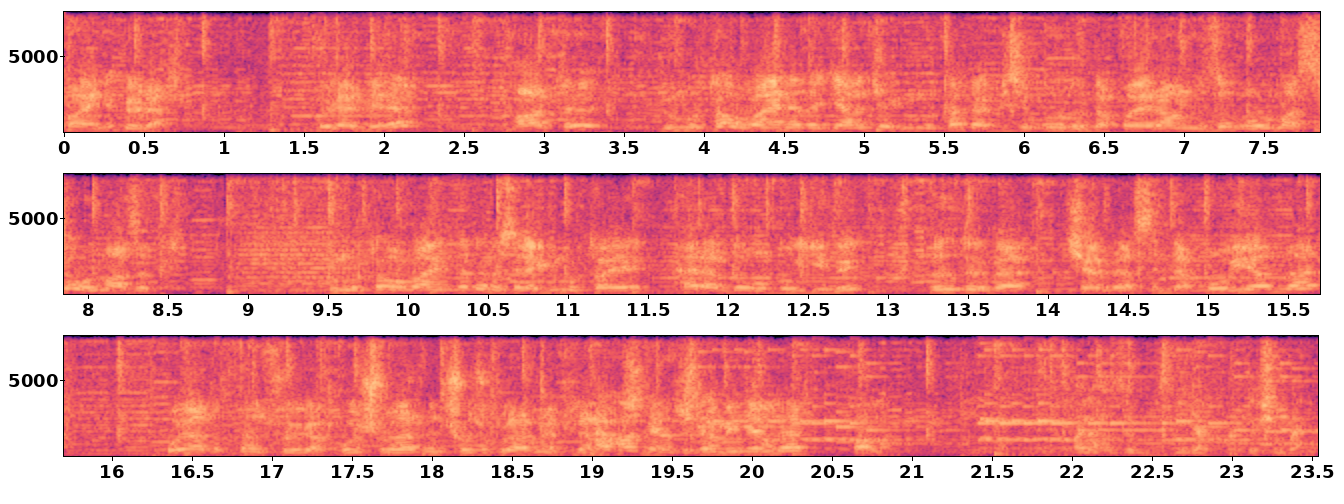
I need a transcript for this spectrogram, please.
payını böler. Böler verer. Artı yumurta olayına da gelince yumurta da bizim Iğdır'da bayramımızın olmazsa olmazıdır. Yumurta olayında da mesela yumurtayı her evde olduğu gibi Iğdır ve çevresinde boyarlar. Boyadıktan sonra komşularının çocuklarına filan Aha, hepsine geldi, ikram geldi. ederler. Al. Hala hazır mısın? Gel kardeşim benim.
